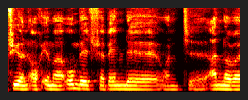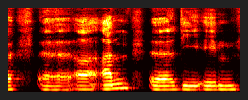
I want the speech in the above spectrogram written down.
führen auch immer Umweltverbände und äh, andere äh, an, äh, die eben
